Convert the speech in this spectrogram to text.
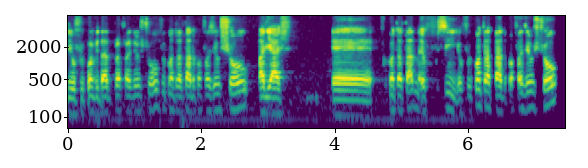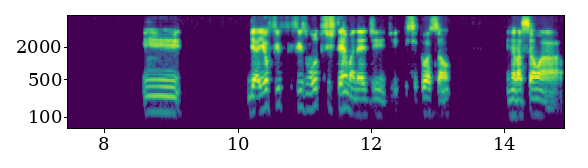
eu fui convidado para fazer o show, fui contratado para fazer o show. Aliás, é, fui contratado, eu, sim, eu fui contratado para fazer o show e e aí eu fiz, fiz um outro sistema, né, de, de, de situação em relação a,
